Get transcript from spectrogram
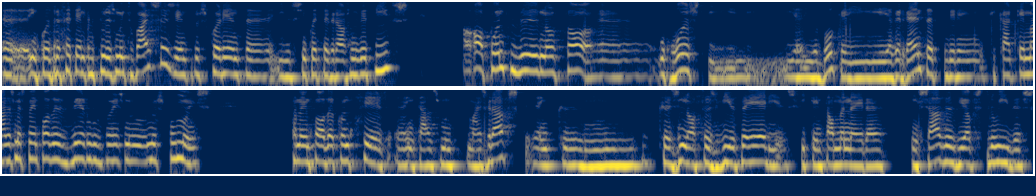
uh, encontra-se a temperaturas muito baixas, entre os 40 e os 50 graus negativos, ao ponto de não só uh, o rosto e, e, a, e, a, boca e a garganta poderem ficar queimadas, mas também pode haver lesões no, nos pulmões. Também pode acontecer uh, em casos muito mais graves, em que, que, as nossas vias aéreas fiquem de tal maneira inchadas e obstruídas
